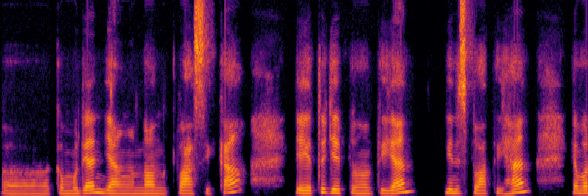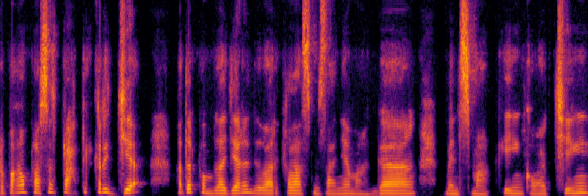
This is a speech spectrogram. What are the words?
Uh, kemudian yang non klasikal yaitu jenis penelitian jenis pelatihan yang merupakan proses praktik kerja atau pembelajaran di luar kelas misalnya magang, benchmarking, coaching,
